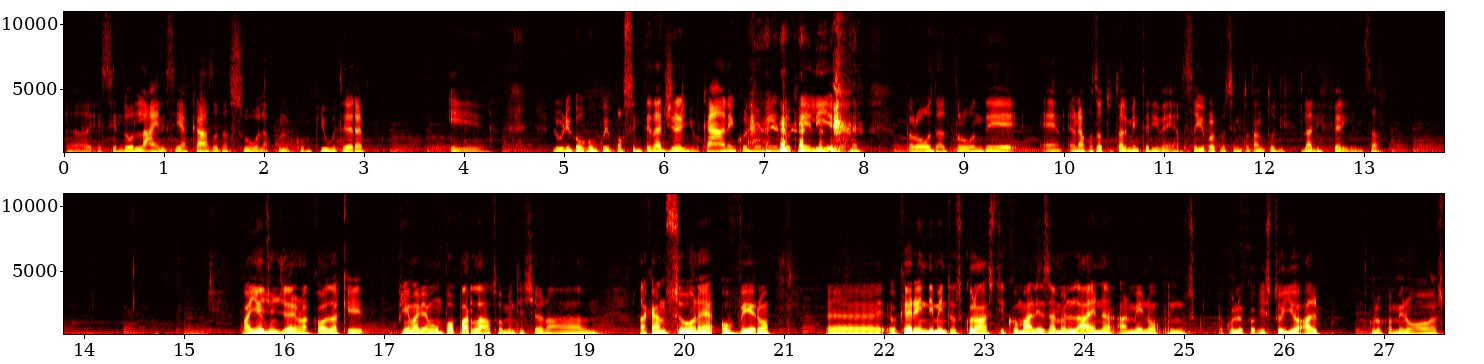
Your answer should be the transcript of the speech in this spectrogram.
eh, essendo online, sei a casa da sola col computer e l'unico con cui posso interagire è il mio cane in quel momento che è lì. Però d'altronde è, è una cosa totalmente diversa. Io proprio sento tanto dif- la differenza. Ma io aggiungerei una cosa che prima abbiamo un po' parlato mentre c'era la, la canzone, ovvero eh, ok rendimento scolastico, ma l'esame online, almeno da quello che ho visto io, al- quello che almeno ho es-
